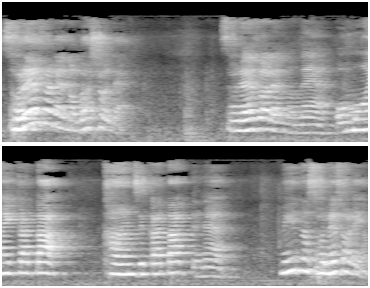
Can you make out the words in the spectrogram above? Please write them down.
それぞれの場所でそれぞれのね思い方感じ方ってねみんなそれぞれよ。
